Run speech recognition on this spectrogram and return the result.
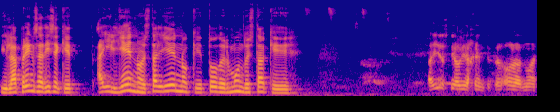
Y la prensa dice que hay lleno, está lleno, que todo el mundo está que... Ahí es que había gente, pero ahora no hay.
